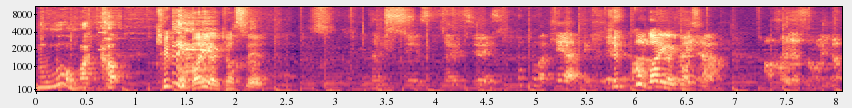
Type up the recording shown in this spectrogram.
ださい。もう、もう真っ赤。結構ガリがきますね。痛み強いです。痛み強いです。まあ、ケアって結構ガリがきますね。赤いやつもいた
